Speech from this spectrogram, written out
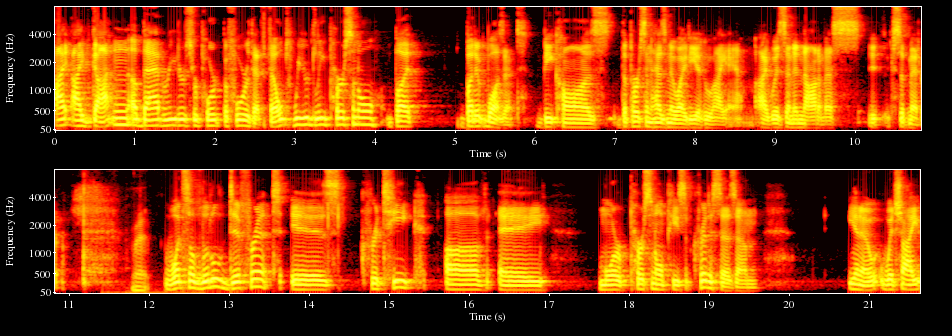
I, have gotten a bad reader's report before that felt weirdly personal, but but it wasn't because the person has no idea who I am. I was an anonymous eh, submitter. Right. What's a little different is critique of a more personal piece of criticism you know which i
